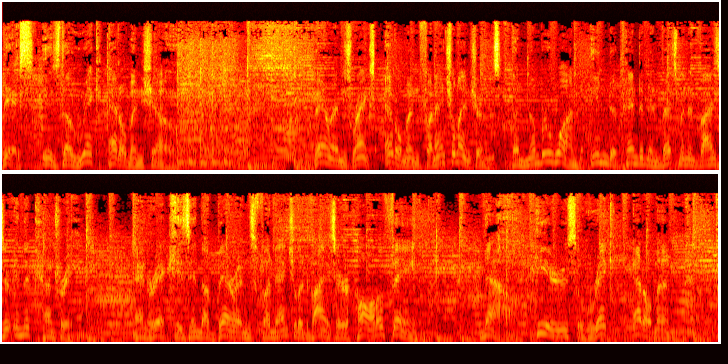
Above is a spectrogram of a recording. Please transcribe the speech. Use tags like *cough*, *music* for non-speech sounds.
This is the Ric Edelman Show. Barron's ranks Edelman Financial Engines the number one independent investment advisor in the country. And Ric is in the Barron's Financial Advisor Hall of Fame. Now, here's Ric Edelman.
